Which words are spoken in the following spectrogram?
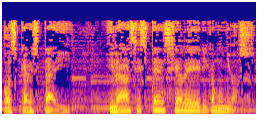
Oscar Stay, y la asistencia de Erika Muñoz.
